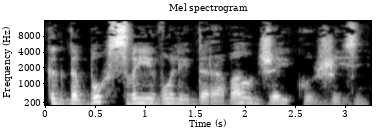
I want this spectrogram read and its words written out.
когда Бог своей волей даровал Джейку жизнь.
